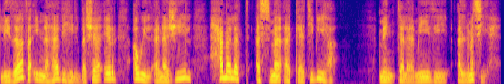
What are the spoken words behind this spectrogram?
لذا فإن هذه البشائر أو الأناجيل حملت أسماء كاتبيها من تلاميذ المسيح.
